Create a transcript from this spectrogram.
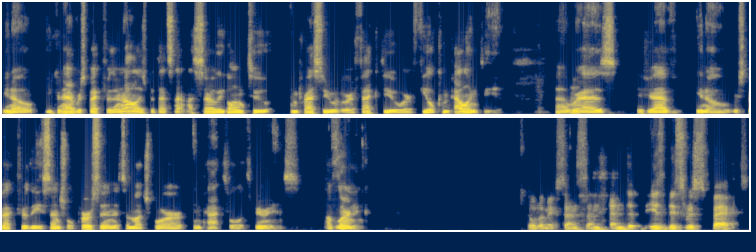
you know, you can have respect for their knowledge, but that's not necessarily going to impress you or affect you or feel compelling to you. Uh, mm-hmm. Whereas if you have, you know, respect for the essential person, it's a much more impactful experience of learning. Totally makes sense. And and is this respect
